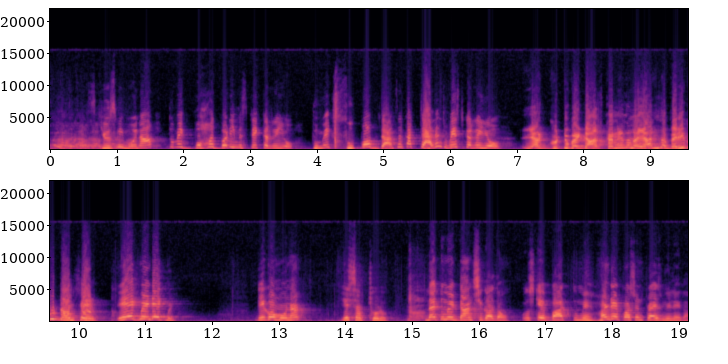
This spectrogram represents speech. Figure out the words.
एक्सक्यूज मी मोना तुम एक बहुत बड़ी मिस्टेक कर रही हो। तुम एक सुपर डांसर का टैलेंट वेस्ट कर रही हो। यार गुट्टू को डांस करने दो ना यार। He a very good dancer एक मिनट एक मिनट। देखो मोना ये सब छोड़ो। मैं तुम्हें डांस सिखाता हूँ। उसके बाद तुम्हें हंड्रेड परसेंट प्राइज मिलेगा।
